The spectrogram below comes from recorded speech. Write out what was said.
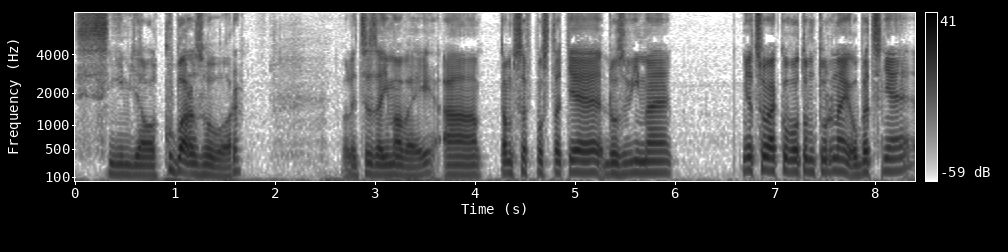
s ním dělal Kuba rozhovor, velice zajímavý a tam se v podstatě dozvíme něco jako o tom turnaji obecně,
